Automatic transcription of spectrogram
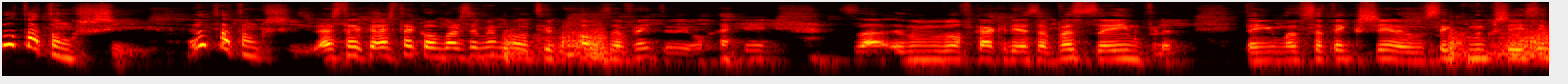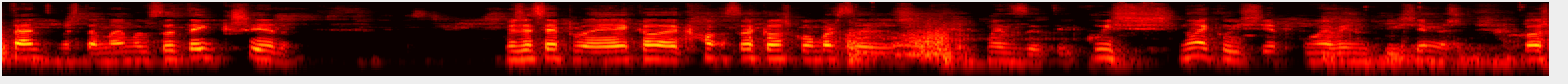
ele está tão crescido, ele está tão crescido. Esta, esta conversa mesmo, tipo, vamos à frente, eu, eu não vou ficar criança para sempre. Tem, uma pessoa tem que crescer, eu sei que não cresci assim tanto, mas também uma pessoa tem que crescer. Mas é sempre, é aquela, são aquelas conversas, como é dizer, tipo, clichê, não é clichê, porque não é bem clichê, mas aquelas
